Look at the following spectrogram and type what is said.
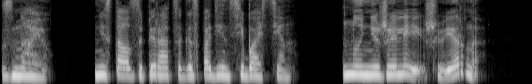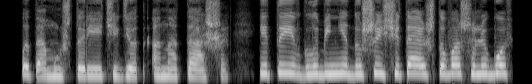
Знаю. Не стал запираться господин Себастьян. Но не жалеешь, верно? Потому что речь идет о Наташе, и ты в глубине души считаешь, что ваша любовь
